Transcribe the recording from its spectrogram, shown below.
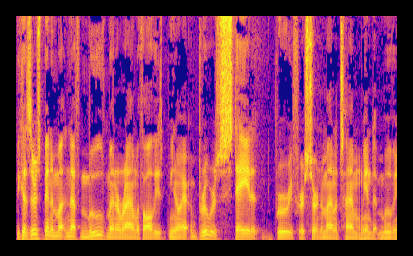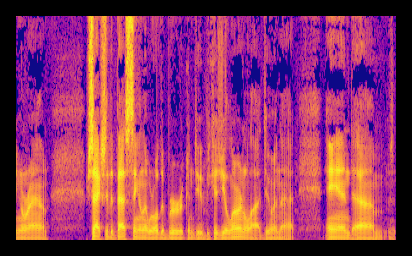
because there's been enough movement around with all these. You know, brewers stay at a brewery for a certain amount of time, and we end up moving around which is actually the best thing in the world a brewer can do because you learn a lot doing that. And um,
